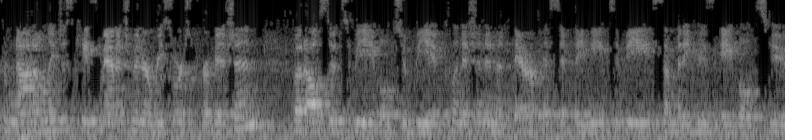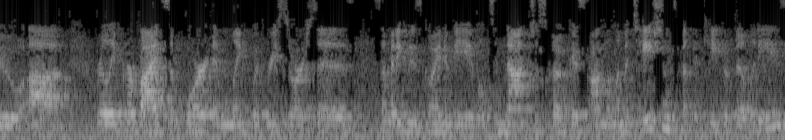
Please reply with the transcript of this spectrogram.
from not only just case management or resource provision, but also to be able to be a clinician and a therapist if they need to be, somebody who's able to uh, really provide support and link with resources, somebody who's going to be able to not just focus on the limitations but the capabilities,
